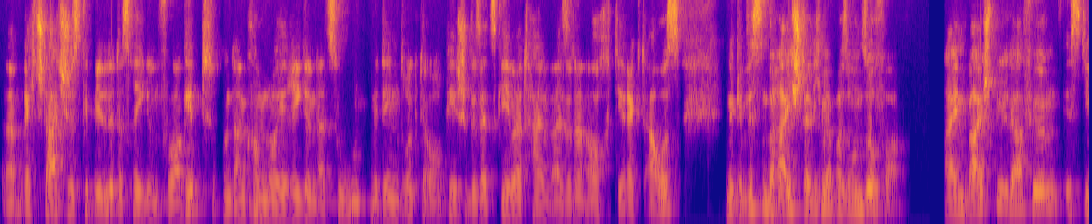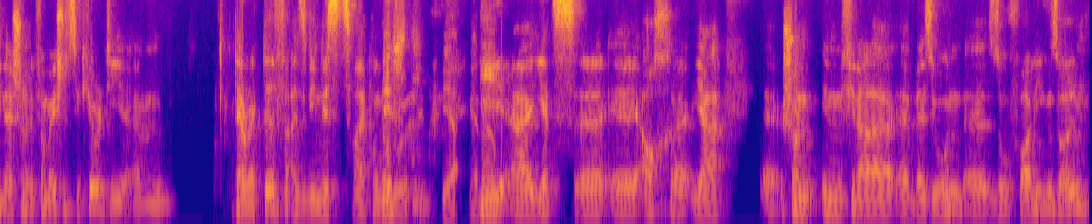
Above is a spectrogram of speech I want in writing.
äh, rechtsstaatliches Gebilde, das Regeln vorgibt und dann kommen neue Regeln dazu, mit denen drückt der europäische Gesetzgeber teilweise dann auch direkt aus. In einem gewissen Bereich stelle ich mir aber so und so vor. Ein Beispiel dafür ist die National Information Security ähm, Directive, also die NIST 2.0, ja, genau. die äh, jetzt äh, äh auch äh, ja äh, schon in finaler äh, Version so vorliegen soll,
